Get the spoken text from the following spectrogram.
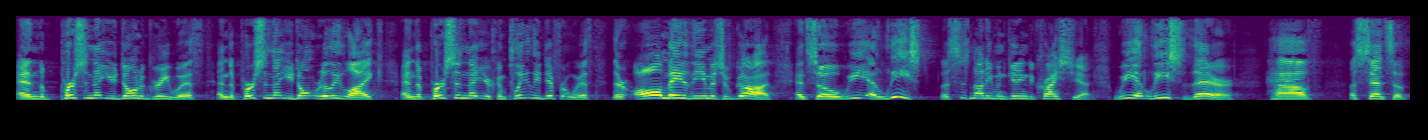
and the person that you don't agree with, and the person that you don't really like, and the person that you're completely different with, they're all made in the image of God. And so we at least, this is not even getting to Christ yet, we at least there have a sense of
